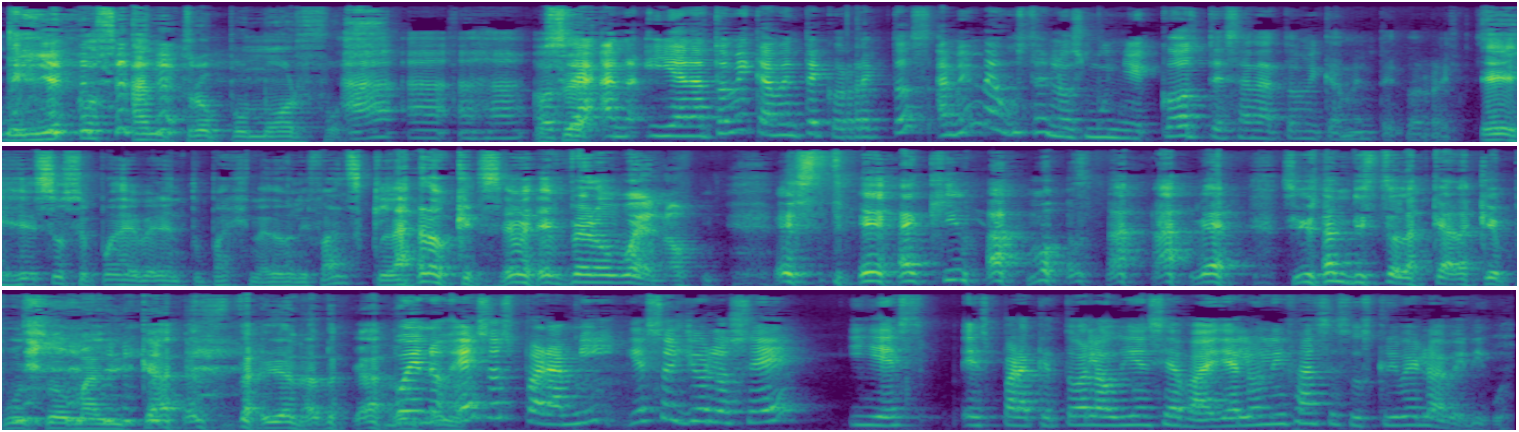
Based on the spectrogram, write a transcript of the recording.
Muñecos antropomorfos. Ah, ah, ajá. O, sea, ¿y anatómicamente correctos? A mí me gustan los muñecotes anatómicamente correctos. Eh, eso se puede ver en tu página de OnlyFans, claro que se ve, pero bueno, este, aquí vamos a ver, si hubieran visto la cara que puso Malika, estarían atacados. Bueno, eso es para mí, y eso yo lo sé, y es, es para que toda la audiencia vaya al OnlyFans, se suscribe y lo averigüe.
